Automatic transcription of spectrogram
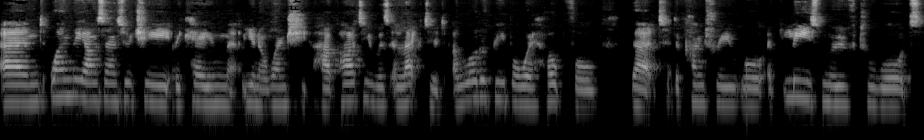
And when the Aung San Suu Kyi became, you know, when she, her party was elected, a lot of people were hopeful that the country will at least move towards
